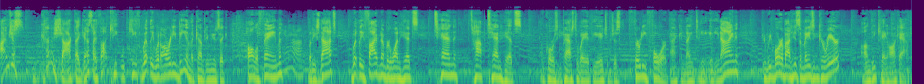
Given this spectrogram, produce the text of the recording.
I'm just kind of shocked, I guess. I thought Keith, Keith, Whitley would already be in the Country Music Hall of Fame, yeah. but he's not. Whitley, five number one hits, 10 top 10 hits. Of course, he passed away at the age of just 34 back in 1989. You can read more about his amazing career on the K Hawk app.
